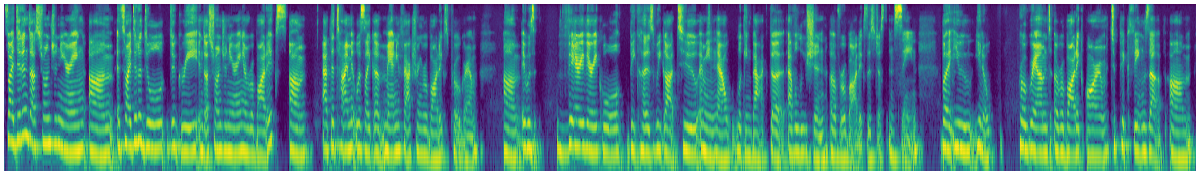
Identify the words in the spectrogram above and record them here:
So I did industrial engineering. Um, and so I did a dual degree, industrial engineering and robotics. Um, at the time, it was like a manufacturing robotics program. Um, it was very very cool because we got to i mean now looking back the evolution of robotics is just insane. But you you know programmed a robotic arm to pick things up. Um,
